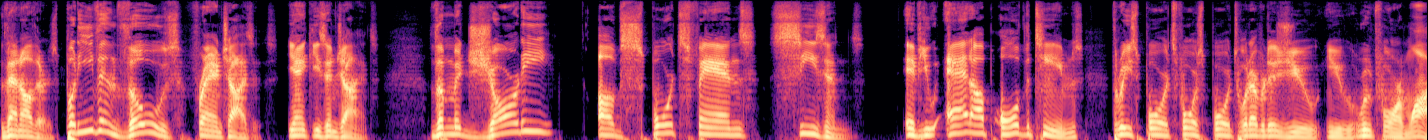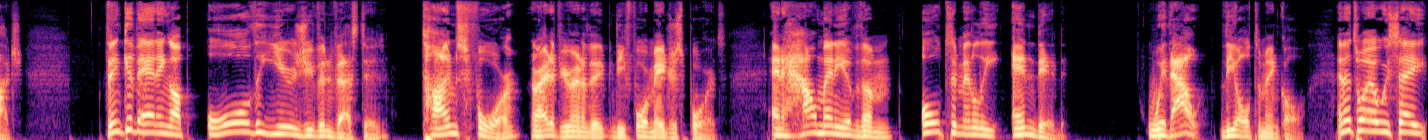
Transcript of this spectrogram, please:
than others, but even those franchises, Yankees and Giants, the majority of sports fans' seasons, if you add up all the teams, three sports, four sports, whatever it is you you root for and watch, think of adding up all the years you've invested times four, right, if you're into the, the four major sports, and how many of them ultimately ended without the ultimate goal. And that's why I always say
